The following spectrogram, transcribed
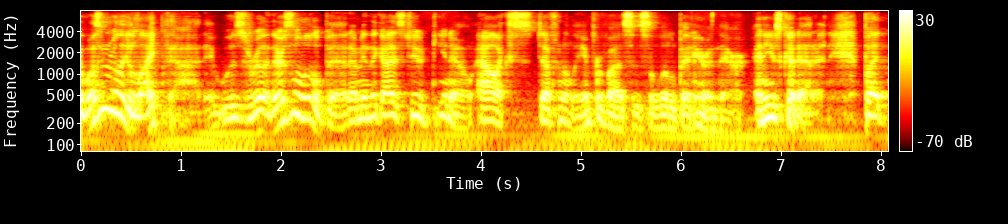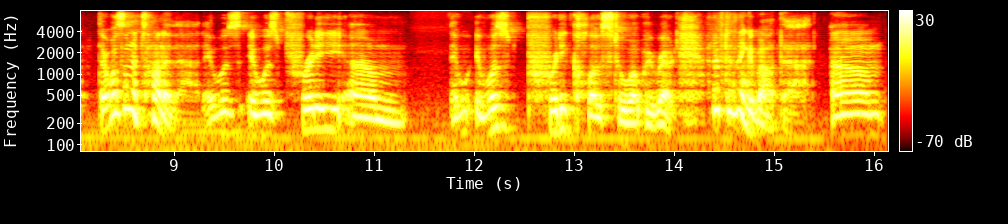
it wasn't really like that. It was really, there's a little bit. I mean, the guys do, you know, Alex definitely improvises a little bit here and there, and he's good at it. But there wasn't a ton of that. It was, it was pretty, um, it, it was pretty close to what we wrote. I'd have to think about that. Um,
